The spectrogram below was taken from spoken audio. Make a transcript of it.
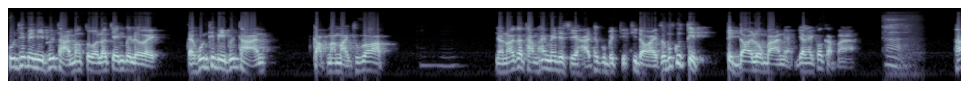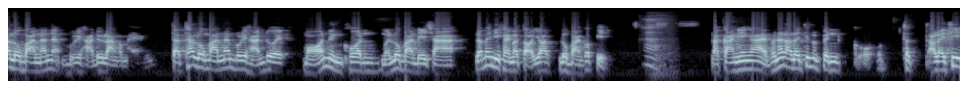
หุ้นที่ไม่มีพื้นฐานบางตัวแล้วเจ๊งไปเลย แต่หุ้นที่มีพื้นฐานกลับมาใหม่ทุกรอบอือฮึอย่างน้อยก็ทำให้ไม่ได้เสียหายถ้าคุณไปติดที่ดอย สมมติคุณติดติดดอยโรงพยาบาลเนี่ยยังไงก็กลับมาค่ะถ้าโรงพยาบาลนั้นเนี่ยบริหารด้วยรางกำแหงแต่ถ้าโรงพยาบาลนั้นบริหารโดย หมอหนึ่งคนเหมือนโรงพยาบาลเดชา แล้วไม่มีใครมาต่อยอดโรงพยาบาลก็ปิดค่ะหลักการง่ายๆ เพราะฉะนั้นอะไรที่มันเป็นอะไรที่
